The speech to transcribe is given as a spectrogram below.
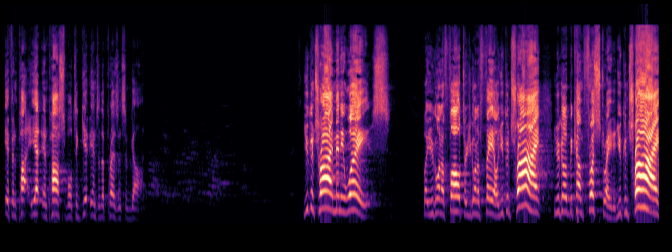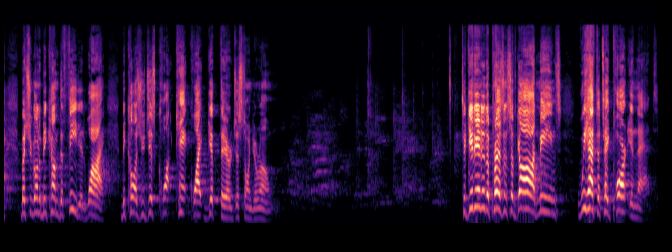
if impo- yet impossible, to get into the presence of God. You can try many ways, but you're going to falter, you're going to fail. You can try, you're going to become frustrated. You can try, but you're going to become defeated. Why? Because you just can't quite get there just on your own. To get into the presence of God means we have to take part in that.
